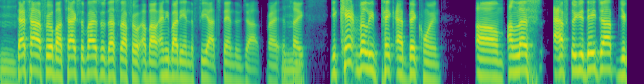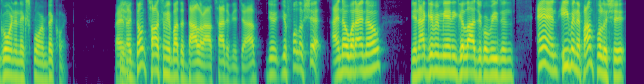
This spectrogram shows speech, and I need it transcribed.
Mm. That's how I feel about tax advisors. That's what I feel about anybody in the fiat standard job, right? It's Mhm. like you can't really pick at Bitcoin um, unless after your day job, you're going and exploring Bitcoin, right? Yeah. Like, don't talk to me about the dollar outside of your job. You're, you're full of shit. I know what I know. You're not giving me any good logical reasons. And even if I'm full of shit,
